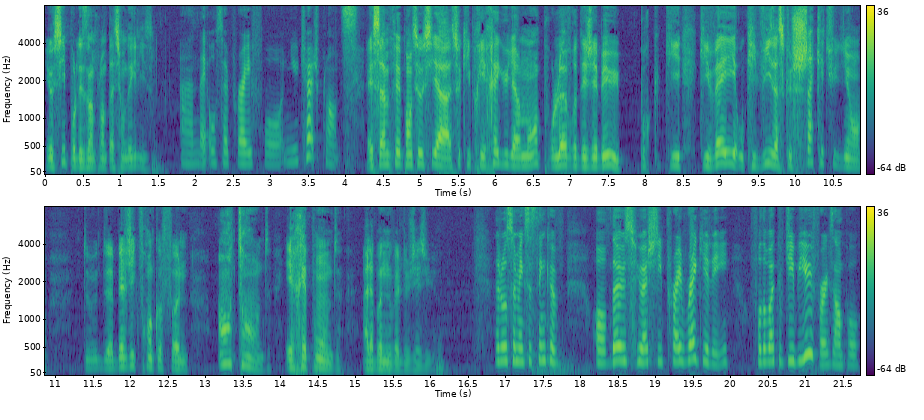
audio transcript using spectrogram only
Et aussi pour les implantations d'églises. And they also pray for new church plants. Et ça me fait penser aussi à ceux qui prient régulièrement pour l'œuvre des GBU, pour qui, qui veillent ou qui visent à ce que chaque étudiant de, de la Belgique francophone entende et réponde à la bonne nouvelle de Jésus. That also makes us think of, of those who actually pray regularly for the work of GBU, for example,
